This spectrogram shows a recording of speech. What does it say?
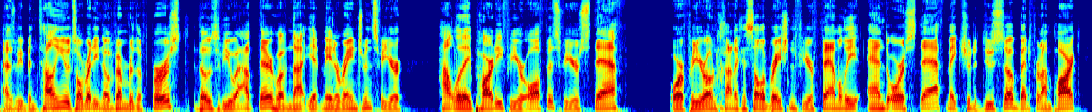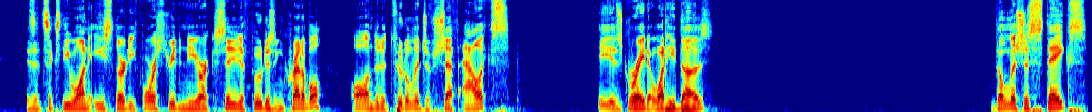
as we've been telling you, it's already November the 1st. Those of you out there who have not yet made arrangements for your holiday party, for your office, for your staff, or for your own Hanukkah celebration for your family and or staff, make sure to do so. Bedford on Park is at 61 East 34th Street in New York City. The food is incredible, all under the tutelage of Chef Alex. He is great at what he does. Delicious steaks,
